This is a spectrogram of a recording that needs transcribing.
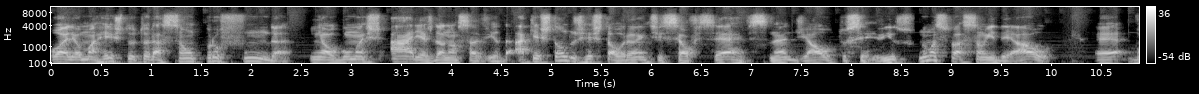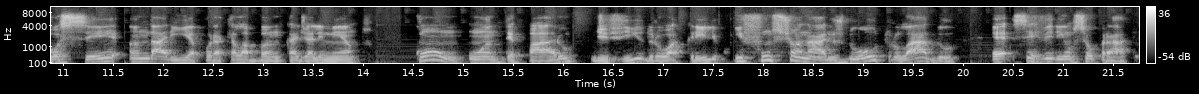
Olha, uma reestruturação profunda em algumas áreas da nossa vida. A questão dos restaurantes self-service, né, de autosserviço, numa situação ideal, é, você andaria por aquela banca de alimento com um anteparo de vidro ou acrílico e funcionários do outro lado é, serviriam seu prato.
